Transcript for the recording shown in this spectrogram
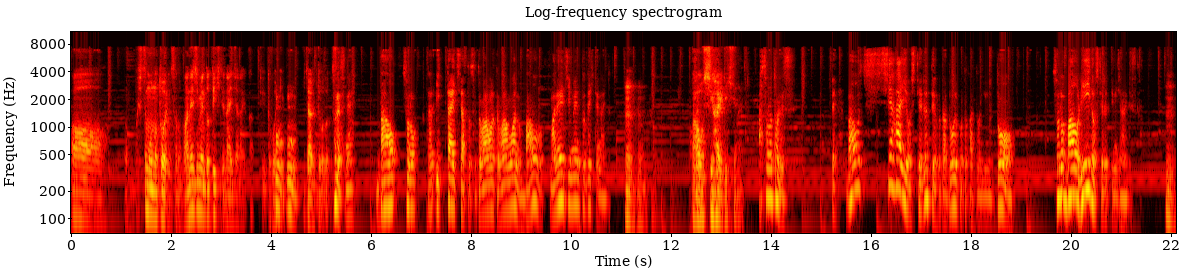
ああ、質問の通り、そのマネジメントできてないんじゃないかっていうところにうんうん。至るってことですね。そうですね。場を、その1対1だとすると、ワンワンとワンワンの場をマネジメントできてないと。うんうん。場を支配できてない。あ、その通りです。で、場を支配をしてるということはどういうことかというと、その場をリードしてるって意味じゃないですか。うん。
